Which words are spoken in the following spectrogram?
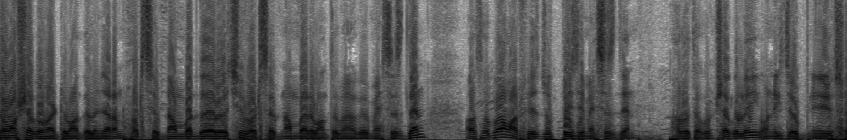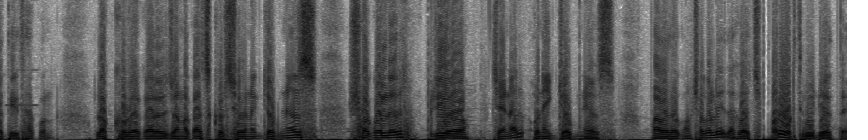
সমস্যা কমেন্টের মাধ্যমে জানান। হোয়াটসঅ্যাপ নাম্বার দেওয়া রয়েছে। হোয়াটসঅ্যাপ নাম্বারের মাধ্যমে আমাকে মেসেজ দেন অথবা আমার ফেসবুক পেজে মেসেজ দেন। ভালো থাকুন সকলেই। অনেক জব নিউজের সাথেই থাকুন। লক্ষ্য বেকারের জন্য কাজ করছে অনেক জব নিউজ সকলের প্রিয় চ্যানেল অনেক জব নিউজ ভালো থাকুন সকলেই। দেখা হচ্ছে পরবর্তী ভিডিওতে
